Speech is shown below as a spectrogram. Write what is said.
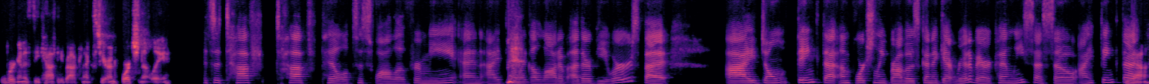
we're going to see Kathy back next year, unfortunately. It's a tough, tough pill to swallow for me. And I feel like a lot of other viewers, but I don't think that unfortunately Bravo's going to get rid of Erika and Lisa. So I think that yeah.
